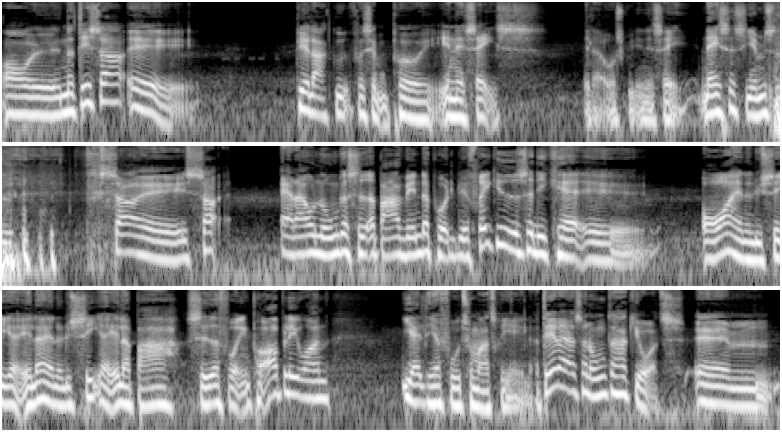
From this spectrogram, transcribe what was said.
og øh, når det så øh, bliver lagt ud, for eksempel på NSA's, eller undskyld, NSA, NASA's hjemmeside, så, øh, så er der jo nogen, der sidder bare og venter på, at det bliver frigivet, så de kan øh, overanalysere eller analysere, eller bare sidde og få en på opleveren i alt det her fotomateriale. Og det er der altså nogen, der har gjort. Øhm,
